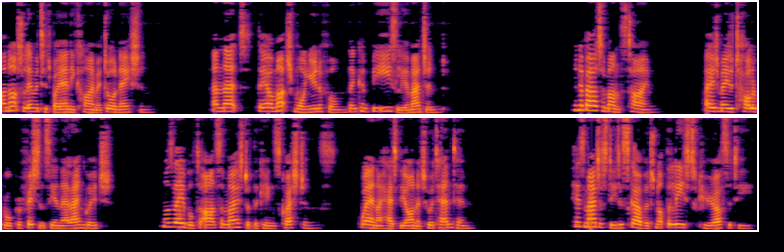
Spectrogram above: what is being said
are not limited by any climate or nation, and that they are much more uniform than can be easily imagined. In about a month's time, I had made a tolerable proficiency in their language, and was able to answer most of the king's questions, when I had the honour to attend him. His majesty discovered not the least curiosity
